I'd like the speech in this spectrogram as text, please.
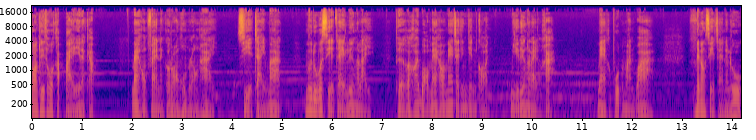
ตอนที่โทรกลับไปนี่แหละครับ แม่ของแฟนเนี่ยก็ร้องห่มร้องไห้ เสียใจมาก ไม่รู้ว่าเสียใจเรื่องอะไร เธอค่อยๆบอกแม่ครับว่าแม่ใจเย็นๆก่อน มีเรื่องอะไรหรอคะ แม่ก็พูดประมาณว่า ไม่ต้องเสียใจนะลูก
